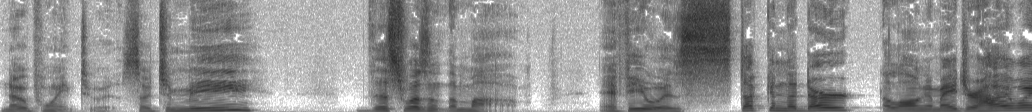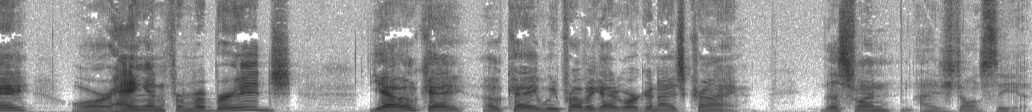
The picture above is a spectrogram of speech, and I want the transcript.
no point to it. So to me, this wasn't the mob. If he was stuck in the dirt along a major highway or hanging from a bridge, yeah, okay, okay, we probably got organized crime. This one, I just don't see it.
